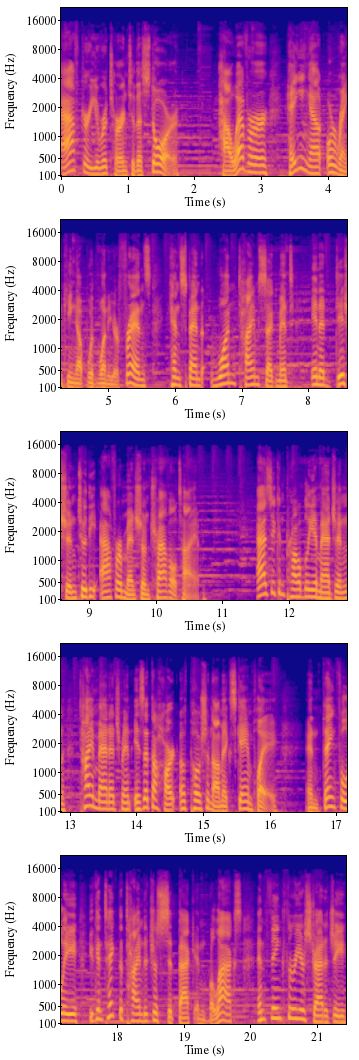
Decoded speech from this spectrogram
after you return to the store. However, hanging out or ranking up with one of your friends can spend one time segment in addition to the aforementioned travel time. As you can probably imagine, time management is at the heart of Potionomics gameplay. And thankfully, you can take the time to just sit back and relax and think through your strategy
